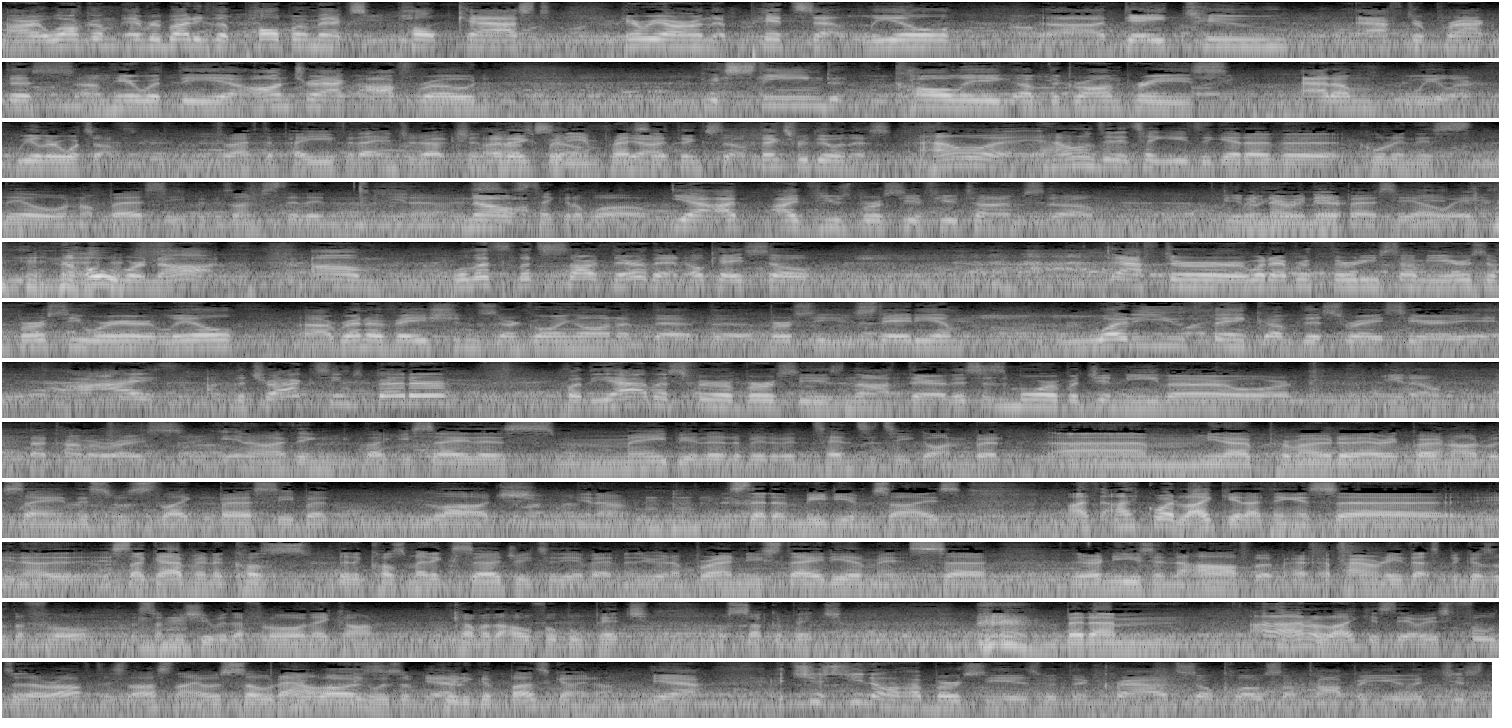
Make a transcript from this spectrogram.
All right, welcome everybody to the PulpMX Pulpcast. Here we are in the pits at Lille, uh, day two after practice. I'm here with the uh, on track off road esteemed colleague of the Grand Prix, Adam Wheeler. Wheeler, what's up? Do I have to pay you for that introduction? I That think was pretty so. impressive. Yeah, I think so. Thanks for doing this. How uh, how long did it take you to get over calling this Lille or not Bercy? Because I'm still in, you know, it's, No. it's taken a while. Yeah, I've, I've used Bercy a few times. Um, you know, We're here nowhere and near there. Are we? no, we're not. Um, well, let's let's start there then. Okay, so after whatever thirty some years of Bercy, we're at Lille. Uh, renovations are going on at the the Bercy Stadium. What do you think of this race here? I the track seems better, but the atmosphere of Bercy is not there. This is more of a Geneva or you know that time of race. You know, I think, like you say, there's maybe a little bit of intensity gone, but um, you know, promoter Eric Peronnard was saying this was like Bercy but large, you know, Mm-hmm. instead of medium size. I, th- I quite like it. I think it's uh, you know it's like having a cos- bit of cosmetic surgery to the event. You're in a brand new stadium. It's uh, they're only using the half, but apparently that's because of the floor. There's some issue with the floor. And they can't cover the whole football pitch or soccer pitch. but um, I don't, I don't like it still. It was full to the rafters last night. It was sold out. I think it was, was a yeah. pretty good buzz going on. Yeah, it's just you know how Bercy is with the crowd so close on top of you. It just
